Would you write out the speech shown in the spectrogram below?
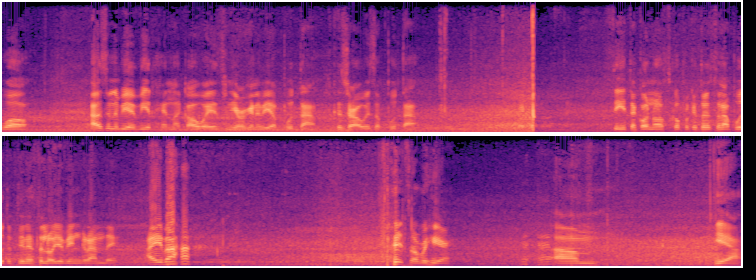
Well, I was gonna be a virgen like always, and you were gonna be a puta, because you're always a puta. Sí, te conozco porque tú eres una puta, tienes el hoyo bien grande. Ahí va. It's over here. Um, yeah.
